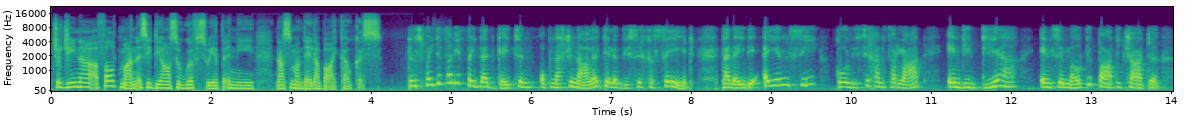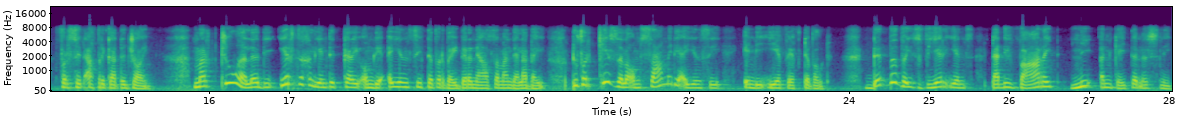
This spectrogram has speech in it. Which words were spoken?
Georgina Veldman is die DA se hoofsweep in die Nelson Mandela Bay caucus. Ten spyte van die feit dat Gaten op nasionale televisie gesê het dat hy die ANC koalisie gaan verlaat en die DA en sy multi-party charter vir Suid-Afrika te join, Maar toe hulle die eerste geleentheid kry om die ANC te verwyder in Nelson Mandela Bay, toe verkies hulle om saam met die ANC en die EFF te vote. Dit bewys weer eens dat die waarheid nie in Gaten is nie.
